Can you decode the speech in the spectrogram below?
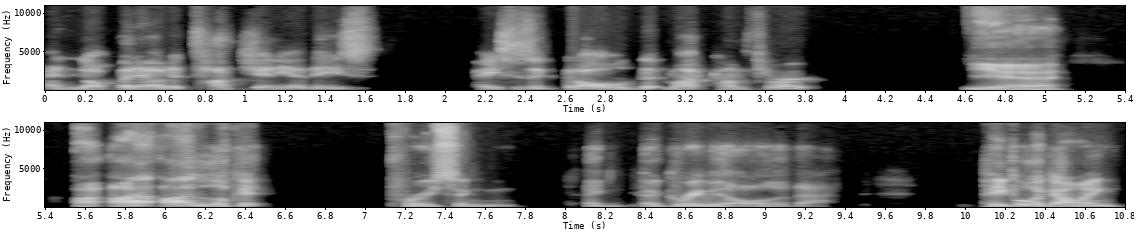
and not being able to touch any of these pieces of gold that might come through. Yeah. I, I, look at Preuss and agree with all of that. People are going,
